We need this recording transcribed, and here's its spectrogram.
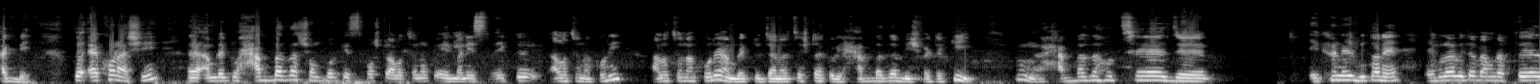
থাকবে। তো এখন আসি আমরা একটু হাব্বাদা সম্পর্কে স্পষ্ট আলোচনা মানে একটু আলোচনা করি। আলোচনা করে আমরা একটু জানার চেষ্টা করি হাব্বাদা বিষয়টা কি? হুম হাব্বাদা হচ্ছে যে এখানের ভিতরে, এগুলোর ভিতরে আমরা ফেল,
